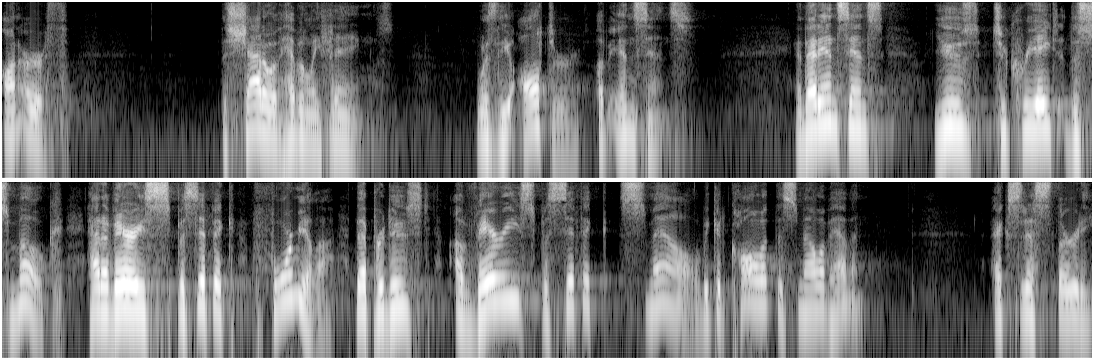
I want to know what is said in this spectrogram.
on earth. The shadow of heavenly things was the altar of incense. And that incense used to create the smoke had a very specific formula that produced a very specific smell. We could call it the smell of heaven. Exodus 30.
